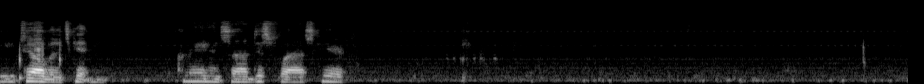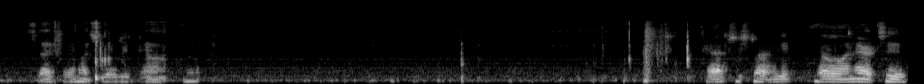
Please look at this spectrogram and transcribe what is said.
you can tell but it's getting green inside this flask here. It's actually, I might slow this down. It's actually starting to get yellow in there too.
